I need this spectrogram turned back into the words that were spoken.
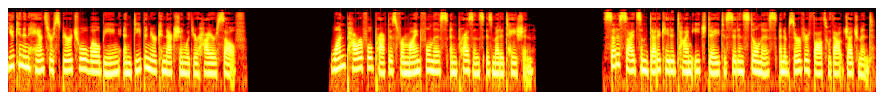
you can enhance your spiritual well-being and deepen your connection with your higher self. One powerful practice for mindfulness and presence is meditation. Set aside some dedicated time each day to sit in stillness and observe your thoughts without judgment.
